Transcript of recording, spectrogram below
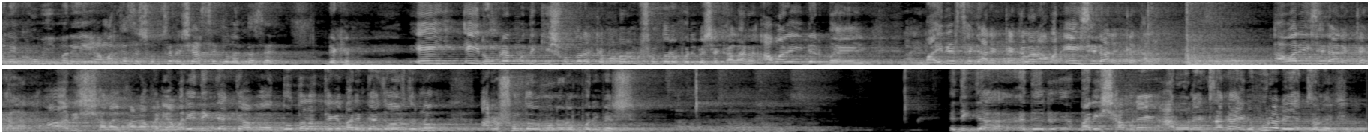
মানে খুবই মানে আমার কাছে সবচেয়ে বেশি আশ্চর্য লাগতেছে দেখেন এই এই রুমটার মধ্যে কি সুন্দর একটা মনোরম সুন্দর পরিবেশে কালার আবার এইটার বাইরের সাইডে আরেকটা কালার আবার এই সাইডে আরেকটা কালার। আবার এই সাইডে আরেকটা কালার আর শালায় ফাটাফাটি আবার এই দিক দিয়ে একটা দোতলার থেকে বারিন্দায় যাওয়ার জন্য আরও সুন্দর মনোরম পরিবেশ। এদিক দিয়ে এদের বাড়ির সামনে আরও অনেক জায়গা এটা পুরোটাই একজনের।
